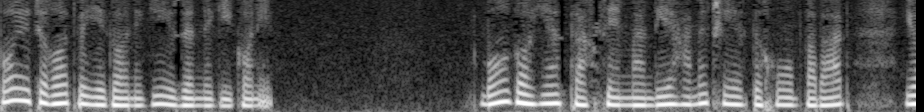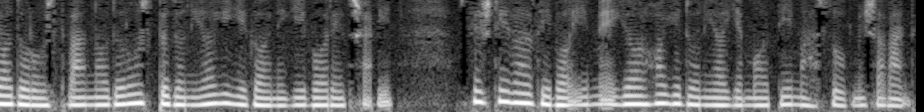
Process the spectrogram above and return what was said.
با اعتقاد به یگانگی زندگی کنید. با آگاهی از تقسیم مندی همه چیز به خوب و بد یا درست و نادرست به دنیای یگانگی وارد شوید. زشتی و زیبایی معیارهای دنیای مادی محسوب می شوند.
